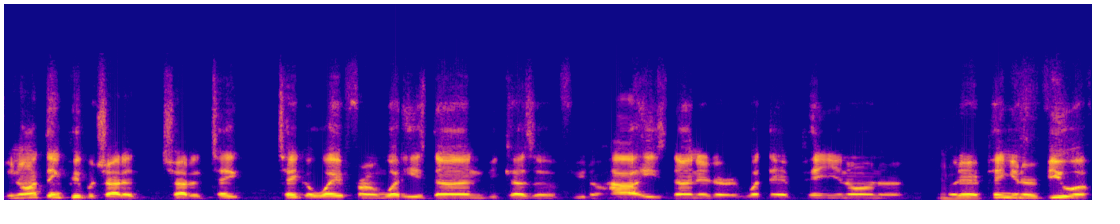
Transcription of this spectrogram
you know, I think people try to try to take take away from what he's done because of you know how he's done it or what their opinion on or Mm-hmm. or their opinion or view of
